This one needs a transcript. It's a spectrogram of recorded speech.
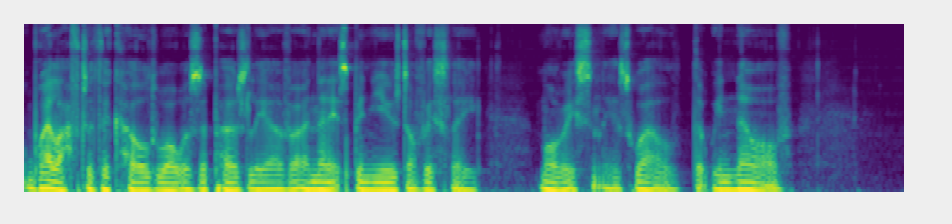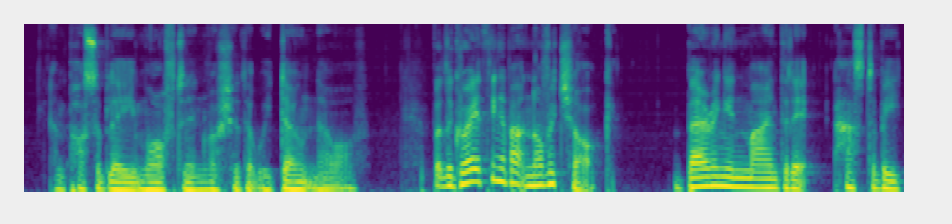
well after the Cold War was supposedly over, and then it's been used obviously more recently as well that we know of, and possibly more often in Russia that we don't know of. But the great thing about Novichok, bearing in mind that it has to be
